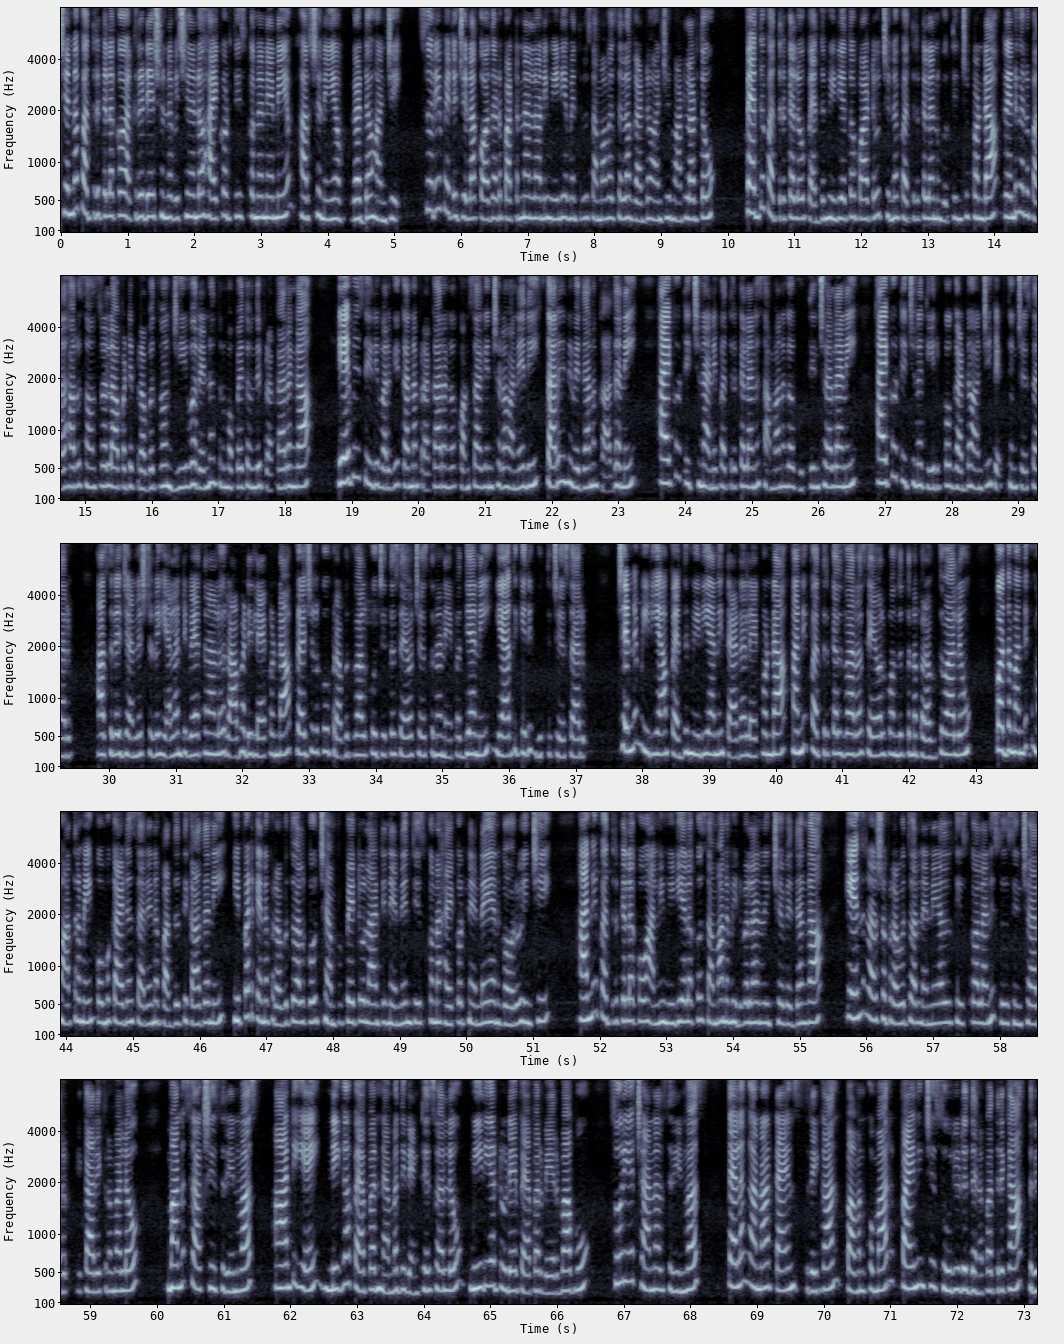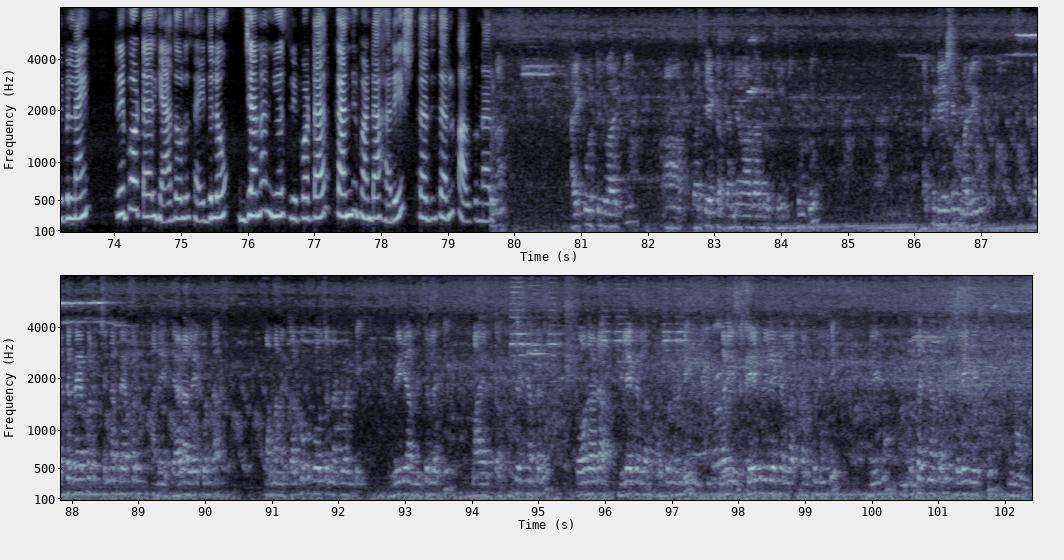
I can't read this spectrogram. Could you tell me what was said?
చిన్న పత్రికలకు అక్రిడేషన్ల విషయంలో హైకోర్టు తీసుకున్న నిర్ణయం హర్షణీయం. గడ్డం అంజీ. సూర్యాపేట జిల్లా కోదాడ పట్టణంలోని మీడియా మిత్రుల సమావేశంలో గడ్డం అంజీ మాట్లాడుతూ పెద్ద పత్రికలు పెద్ద మీడియాతో పాటు చిన్న పత్రికలను గుర్తించకుండా రెండు వేల పదహారు సంవత్సరాల అప్పటి ప్రభుత్వం జీవో రెండు వందల ముప్పై తొమ్మిది ప్రకారంగా ఏబిసిడి వర్గీకరణ ప్రకారంగా కొనసాగించడం అనేది సరైన విధానం కాదని హైకోర్టు ఇచ్చిన అన్ని పత్రికలను సమానంగా గుర్తించాలని హైకోర్టు ఇచ్చిన తీర్పు గడ్డం అంజీ వ్యక్తం చేశారు. అసలే జర్నలిస్టులు ఎలాంటి వేతనాలు రాబడి లేకుండా ప్రజలకు ప్రభుత్వాలకు ఉచిత సేవ చేస్తున్న నేపథ్యాన్ని యాదగిరి గుర్తు చేశారు. చిన్న మీడియా పెద్ద మీడియాని తేడా లేకుండా అన్ని పత్రికల ద్వారా సేవలు పొందుతున్న ప్రభుత్వాలు కొంతమందికి మాత్రమే కొమ్ము కాయడం సరైన పద్ధతి కాదని ఇప్పటికైనా ప్రభుత్వాలకు చెంపపేటు లాంటి నిర్ణయం తీసుకున్న హైకోర్టు నిర్ణయాన్ని గౌరవించి అన్ని పత్రికలకు అన్ని మీడియాలకు సమాన విలువలను ఇచ్చే విధంగా కేంద్ర రాష్ట్ర ప్రభుత్వాలు నిర్ణయాలు తీసుకోవాలని సూచించారు. ఈ కార్యక్రమంలో మనసాక్షి శ్రీనివాస్ ఆర్టీఐ నిఘా పేపర్ నెమ్మది Venkateswarlu media today paper Veerababu Surya channel Srinivas Telangana times Srikanth Pavan Kumar పయనించే సూర్యుడు దినపత్రిక త్రిపుల్ నైన్ రిపోర్టర్ యాదవుల సైదులు జన న్యూస్ రిపోర్టర్ కందిబండ హరీష్ తదితరులు పాల్గొన్నారు. హైకోర్టు వారికి ప్రత్యేక ధన్యవాదాలు తెలుపుకుంటూ అక్రిడేషన్ మరియు పెద్ద పేపర్ చిన్న పేపర్ అనే తేడా లేకుండా మమ్మల్ని కలుపుకుపోతున్నటువంటి మీడియా మిత్రులకి మా యొక్క కృతజ్ఞతలు. కోదాడ విలేకరుల తరపు నుండి మరియు స్టేట్ విలేకరుల తరపు నుండి మేము కృతజ్ఞతలు తెలియజేస్తూ ఉన్నాము.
